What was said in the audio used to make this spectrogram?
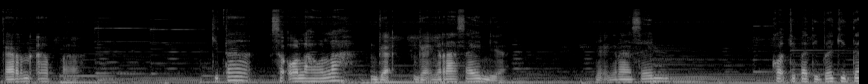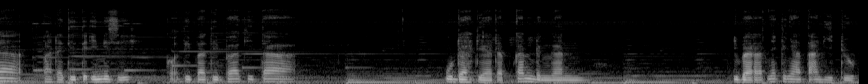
Karena apa? Kita seolah-olah nggak nggak ngerasain ya, nggak ngerasain kok tiba-tiba kita pada titik ini sih, kok tiba-tiba kita udah dihadapkan dengan ibaratnya kenyataan hidup.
